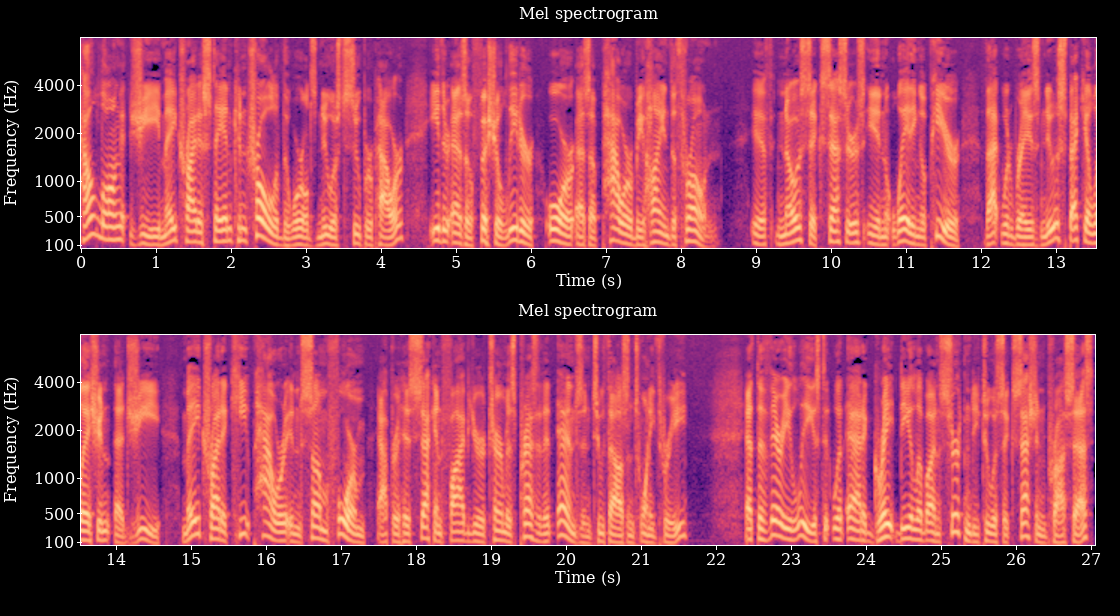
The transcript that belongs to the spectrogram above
How long Xi may try to stay in control of the world's newest superpower, either as official leader or as a power behind the throne. If no successors in waiting appear, that would raise new speculation that Xi may try to keep power in some form after his second five year term as president ends in 2023. At the very least, it would add a great deal of uncertainty to a succession process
